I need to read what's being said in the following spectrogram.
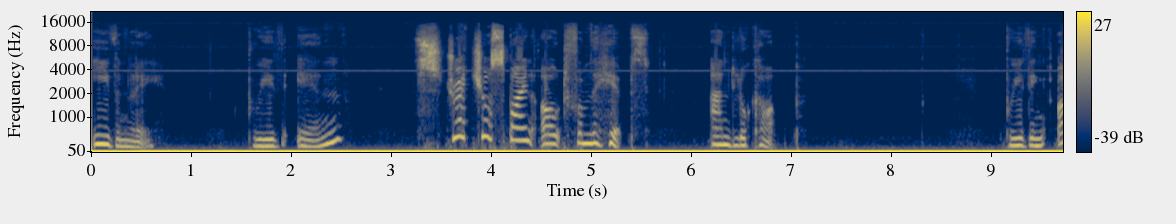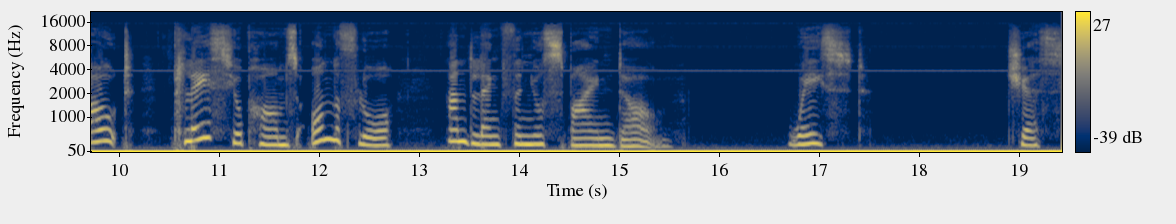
evenly. Breathe in. Stretch your spine out from the hips and look up. Breathing out, place your palms on the floor and lengthen your spine down. Waist, chest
